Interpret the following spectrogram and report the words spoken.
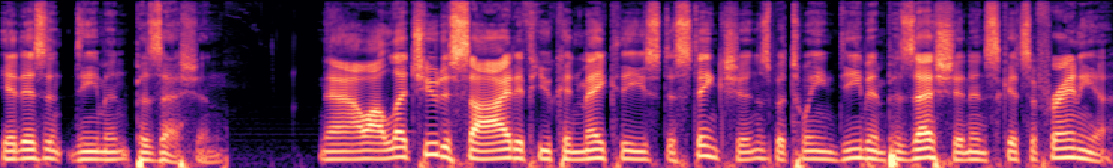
it isn't demon possession. Now, I'll let you decide if you can make these distinctions between demon possession and schizophrenia.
